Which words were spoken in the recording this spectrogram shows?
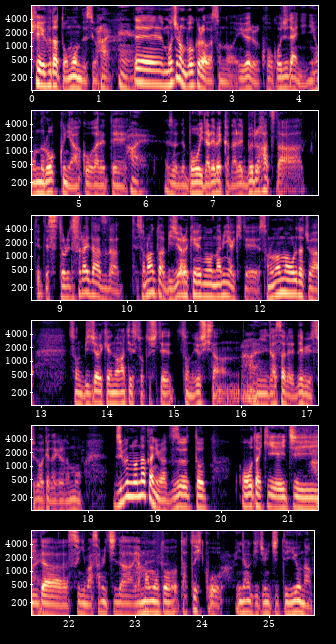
系譜だと思うんですよ。はい、でもちろん僕らはそのいわゆる高校時代に日本のロックに憧れて、はい、それでボーイだレベッカだブルーハーツだって言ってストリートスライダーズだってその後はビジュアル系の波が来てそのまま俺たちはそのビジュアル系のアーティストとしてその YOSHIKI さんに出されデビューするわけだけれども、自分の中にはずっと大滝栄一だ、はい、杉正道だ山本達彦稲垣潤一っていうような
